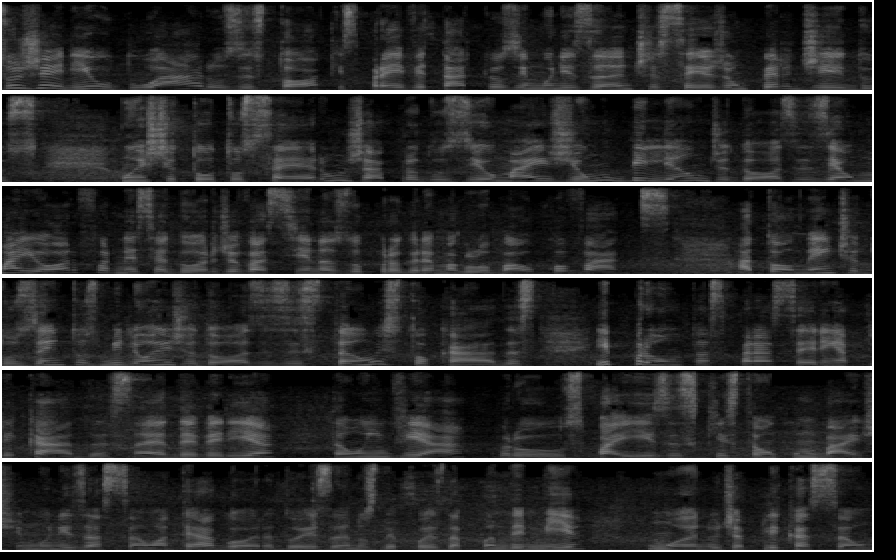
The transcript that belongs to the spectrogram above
sugeriu doar os estoques para evitar que os imunizantes sejam perdidos. O Instituto Serum já produziu mais de um bilhão de doses e é o maior fornecedor de vacinas do programa global COVAX. Atualmente, 200 milhões de doses estão estocadas e prontas para serem aplicadas. Né? Deveria, então, enviar para os países que estão com baixa imunização até agora, dois anos depois da pandemia, um ano de aplicação,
